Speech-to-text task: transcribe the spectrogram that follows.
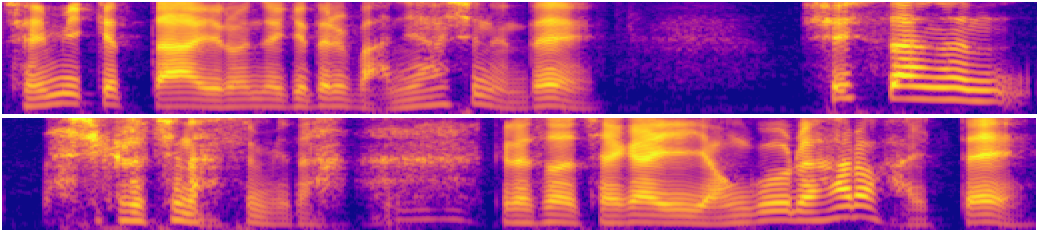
재미있겠다 이런 얘기들을 많이 하시는데 실상은 사실 그렇진 않습니다. 그래서 제가 이 연구를 하러 갈 때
